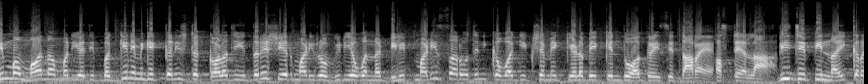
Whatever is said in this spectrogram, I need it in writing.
ನಿಮ್ಮ ಮಾನ ಮರ್ಯಾದೆ ಬಗ್ಗೆ ನಿಮಗೆ ಕನಿಷ್ಠ ಕಾಳಜಿ ಇದ್ದರೆ ಶೇರ್ ಮಾಡಿರೋ ವಿಡಿಯೋವನ್ನ ಡಿಲೀಟ್ ಮಾಡಿ ಸಾರ್ವಜನಿಕವಾಗಿ ಕ್ಷಮೆ ಕೇಳಬೇಕೆಂದು ಆಗ್ರಹಿಸಿದ್ದಾರೆ. ಅಷ್ಟೇ ಅಲ್ಲ, ಬಿಜೆಪಿ ನಾಯಕರ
